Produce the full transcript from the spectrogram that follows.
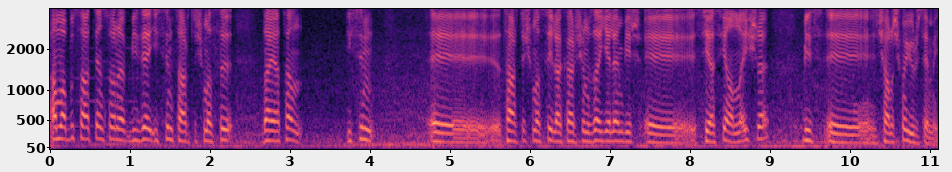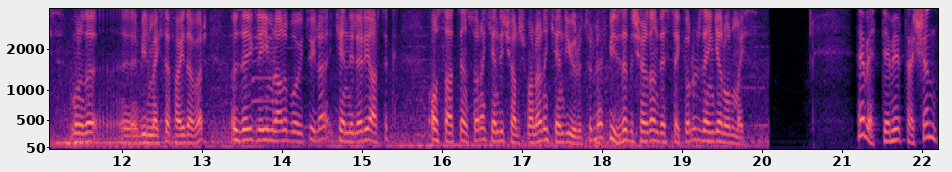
Ama bu saatten sonra bize isim tartışması dayatan isim e, tartışmasıyla karşımıza gelen bir e, siyasi anlayışla biz e, çalışma yürütemeyiz. Bunu da e, bilmekte fayda var. Özellikle İmralı boyutuyla kendileri artık o saatten sonra kendi çalışmalarını kendi yürütürler. Biz de dışarıdan destek oluruz, engel olmayız. Evet Demirtaş'ın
